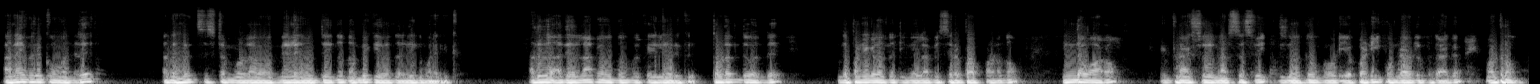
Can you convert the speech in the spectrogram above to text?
அனைவருக்கும் வந்து அந்த ஹெல்த் சிஸ்டம் உள்ள மேலே வந்து இன்னும் நம்பிக்கை வந்து அதிகமாக இருக்கு. அது அது எல்லாமே வந்து உங்கள் கையில் இருக்கு. தொடர்ந்து வந்து இந்த பணிகளை வந்து நீங்கள் எல்லாமே சிறப்பாக பண்ணணும். இந்த வாரம் இன்டர்நேஷனல் நர்சஸ் வீக் இது வந்து உங்களுடைய பணி கொண்டாடுவதாக மற்றும்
